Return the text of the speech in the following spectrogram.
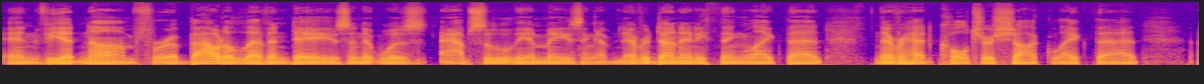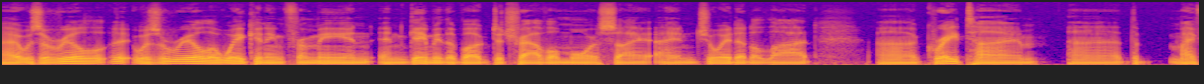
and Vietnam for about 11 days, and it was absolutely amazing. I've never done anything like that. Never had culture shock like that. Uh, it was a real it was a real awakening for me, and, and gave me the bug to travel more. So I, I enjoyed it a lot. Uh, great time. Uh, the my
